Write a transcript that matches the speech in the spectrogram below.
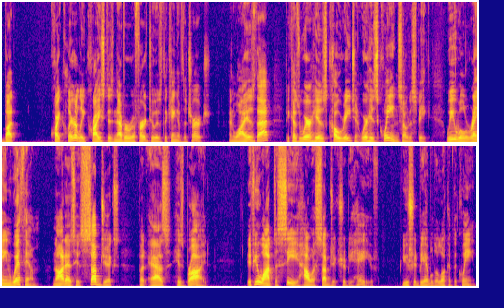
But quite clearly, Christ is never referred to as the king of the church. And why is that? Because we're his co regent, we're his queen, so to speak. We will reign with him, not as his subjects, but as his bride. If you want to see how a subject should behave, you should be able to look at the queen.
